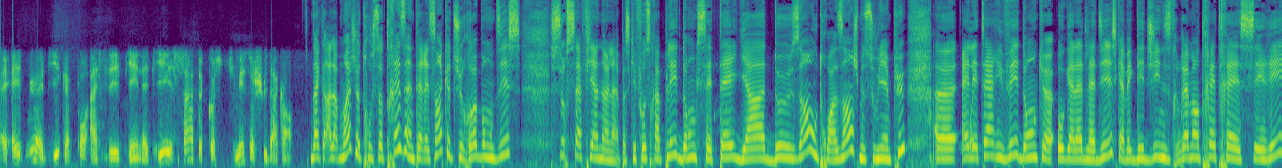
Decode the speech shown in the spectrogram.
être mieux habillé que pas assez bien habillé, sans te costumer, ça, je suis d'accord. D'accord. Alors moi, je trouve ça très intéressant que tu rebondisses sur Safia Nolin, parce qu'il faut se rappeler, donc c'était il y a deux ans ou trois ans, je me souviens plus. Euh, elle était arrivée donc euh, au gala de la disque avec des jeans vraiment très très serrés,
